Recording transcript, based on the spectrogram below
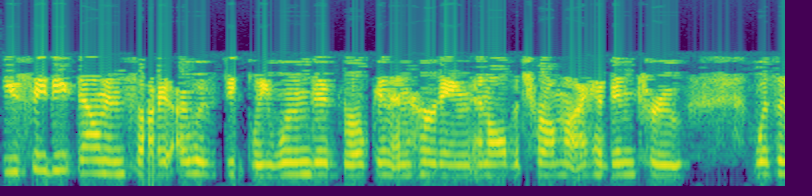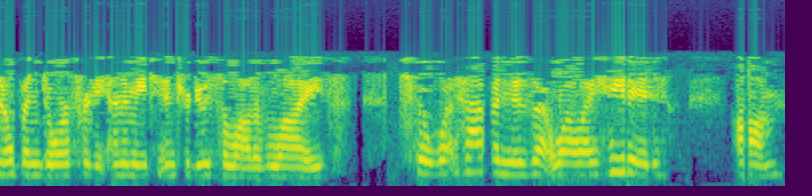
You see, deep down inside, I was deeply wounded, broken, and hurting, and all the trauma I had been through was an open door for the enemy to introduce a lot of lies. So what happened is that while I hated, um,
